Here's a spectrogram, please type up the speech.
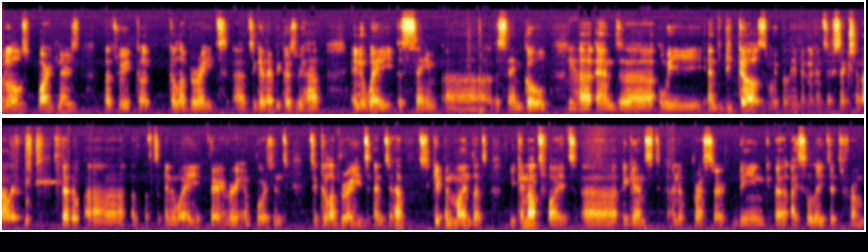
close partners that we co- collaborate uh, together because we have in a way the same uh, the same goal. Yeah. uh, and uh, we and because we believe in intersectionality So uh, that's in a way very very important to collaborate and to have to keep in mind that you cannot fight uh, against an oppressor being uh, isolated from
